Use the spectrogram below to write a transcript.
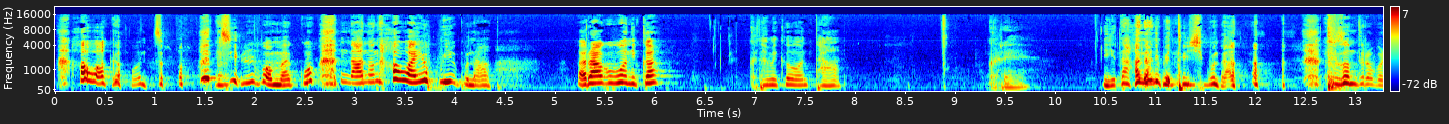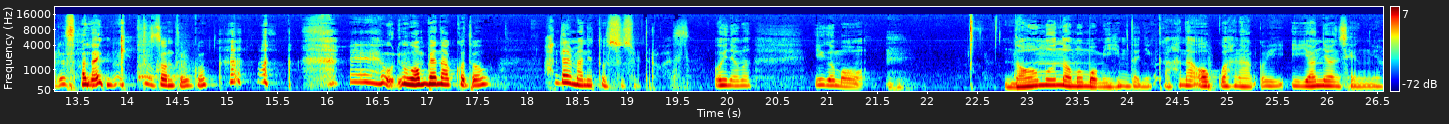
하와가 먼저 죄를 범했고 나는 하와의 후예구나. 라고 보니까 그 다음에 그건 다 그래. 이게 다 하나님의 뜻이구나. 두 손 들어버려서 하나님께 두 손 들고. 에, 우리 원배 낳고도 한 달 만에 또 수술 들어갔어. 왜냐면 이거 뭐 너무 너무 몸이 힘드니까 하나 없고 하나 없고 이, 이 연년생요.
